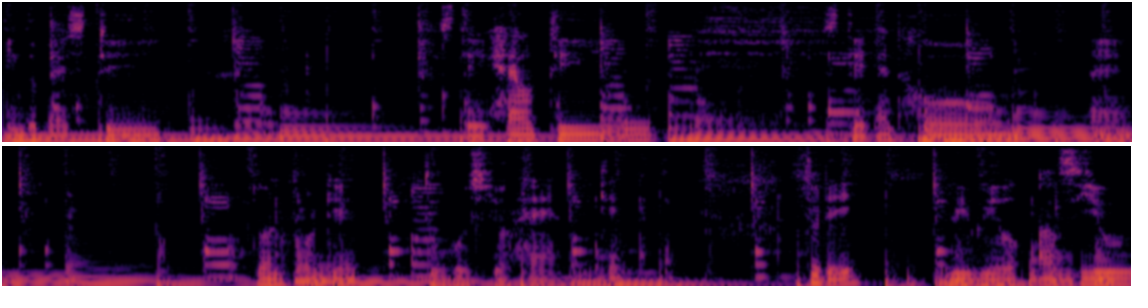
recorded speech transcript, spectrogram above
in the best day. Stay healthy, stay at home, and don't forget to wash your hand. Okay. Today we will ask you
